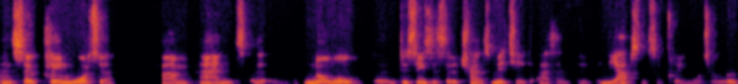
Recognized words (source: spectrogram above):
And so clean water um, and uh, normal uh, diseases that are transmitted as in the absence of clean water were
